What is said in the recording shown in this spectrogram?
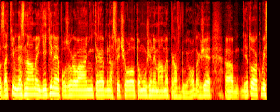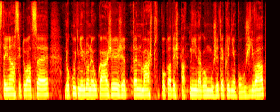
zatím neznáme jediné pozorování, které by nasvědčovalo tomu, že nemáme pravdu. Jo? Takže uh, je to jakoby stejná situace, dokud někdo neukáže, že ten váš předpoklad je špatný, tak ho můžete klidně používat,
